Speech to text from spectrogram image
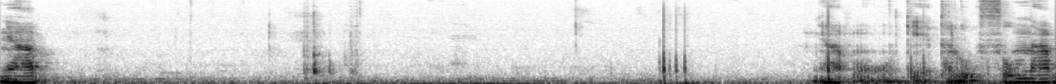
เนี่ยครับ เนี่ยครับ โอเค ทะลุซุ้มนะครับ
